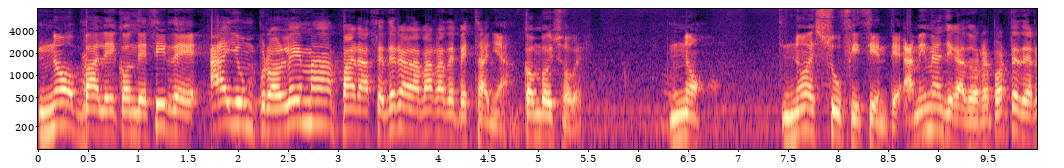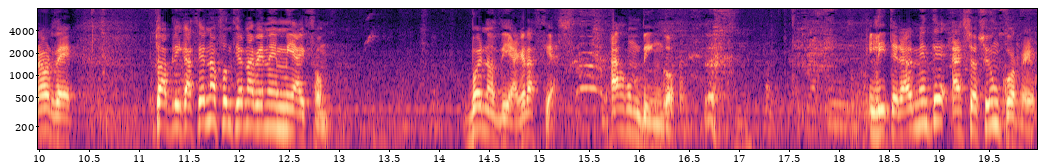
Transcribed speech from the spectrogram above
No vale con decir de hay un problema para acceder a la barra de pestaña con VoiceOver. No, no es suficiente. A mí me han llegado reportes de error de tu aplicación no funciona bien en mi iPhone. Buenos días, gracias. Haz un bingo. Literalmente eso es un correo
